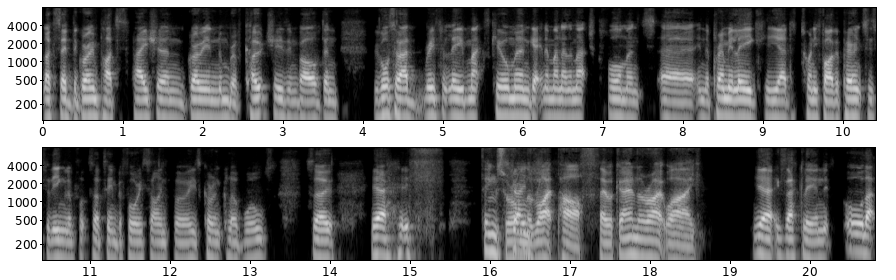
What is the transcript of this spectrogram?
like I said, the growing participation, growing number of coaches involved, and we've also had recently Max Kilman getting a man of the match performance uh, in the Premier League. He had 25 appearances for the England futsal team before he signed for his current club Wolves. So, yeah, things were strange. on the right path. They were going the right way. Yeah, exactly, and all that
